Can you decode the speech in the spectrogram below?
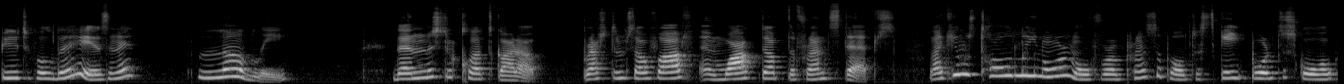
Beautiful day, isn't it? Lovely. Then Mr. Klutz got up, brushed himself off, and walked up the front steps. Like it was totally normal for a principal to skateboard to school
